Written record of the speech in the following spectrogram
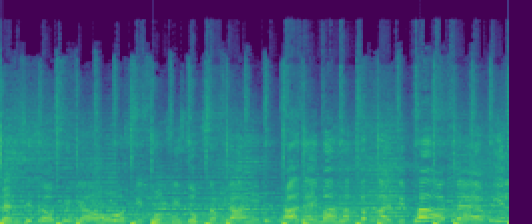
แม่นสิเศร้าสิเหงาสิทุกข์สิสุขสำใดถ้าได้มาหักกับอายสิพาแสบอี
